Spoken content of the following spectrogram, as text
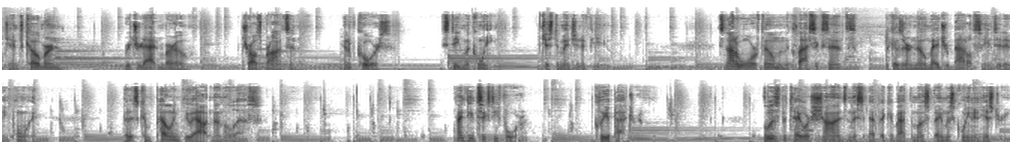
James Coburn, Richard Attenborough, Charles Bronson, and of course, Steve McQueen, just to mention a few. It's not a war film in the classic sense because there are no major battle scenes at any point, but it's compelling throughout nonetheless. 1964 Cleopatra. Elizabeth Taylor shines in this epic about the most famous queen in history.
